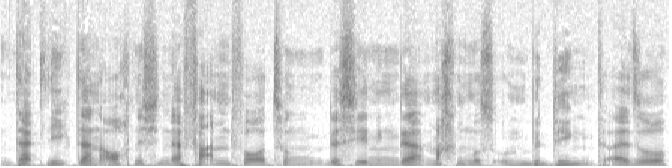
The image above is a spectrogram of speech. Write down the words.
das liegt dann auch nicht in der Verantwortung desjenigen, der das machen muss, unbedingt. Also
